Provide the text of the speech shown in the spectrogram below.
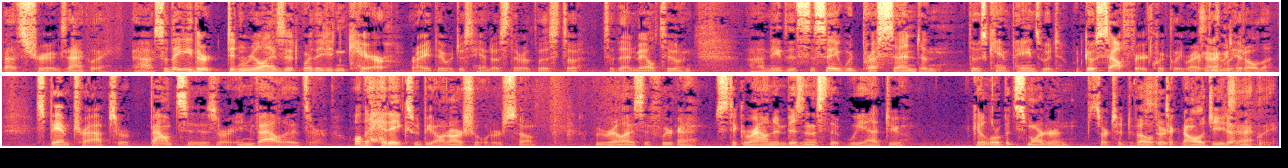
that's true, exactly. Uh, so they either didn't realize it or they didn't care, right? They would just hand us their list to, to then mail to, and uh, needless to say, would press send, and those campaigns would, would go south very quickly, right? We would hit all the spam traps or bounces or invalids, or all the headaches would be on our shoulders. So we realized if we were going to stick around in business, that we had to get a little bit smarter and start to develop Start- technology to Exactly.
